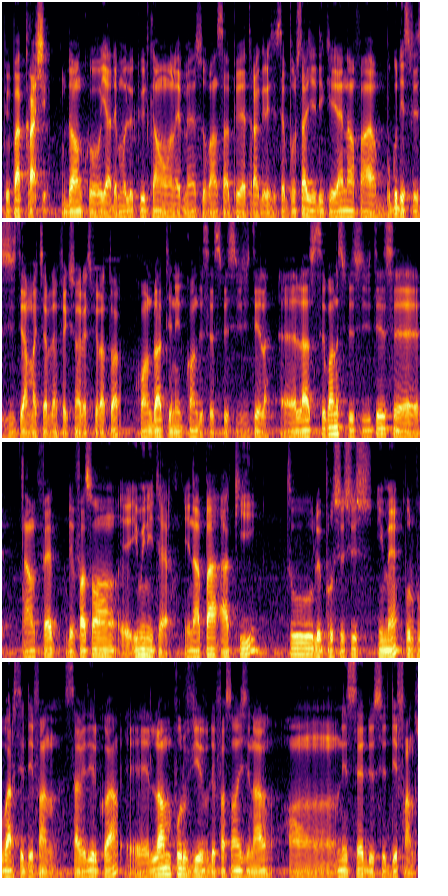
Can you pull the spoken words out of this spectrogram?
ne peut pas cracher. Donc, euh, il y a des molécules, quand on les met, souvent ça peut être agressif. C'est pour ça que j'ai dit qu'un enfant a beaucoup de spécificités en matière d'infection respiratoire, qu'on doit tenir compte de ces spécificités-là. Euh, la seconde spécificité, c'est en fait de façon immunitaire. Il n'a pas acquis tout le processus humain pour pouvoir se défendre. Ça veut dire quoi? L'homme, pour vivre de façon générale, on essaie de se défendre.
